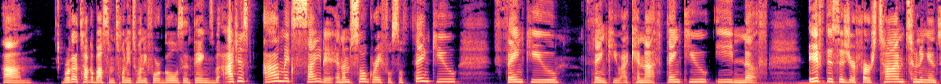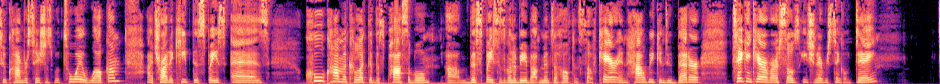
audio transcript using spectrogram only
Um, we're going to talk about some 2024 goals and things, but I just, I'm excited and I'm so grateful. So thank you. Thank you. Thank you. I cannot thank you enough. If this is your first time tuning into Conversations with Toy, welcome. I try to keep this space as cool, calm, and collective as possible. Um, this space is going to be about mental health and self care and how we can do better taking care of ourselves each and every single day.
